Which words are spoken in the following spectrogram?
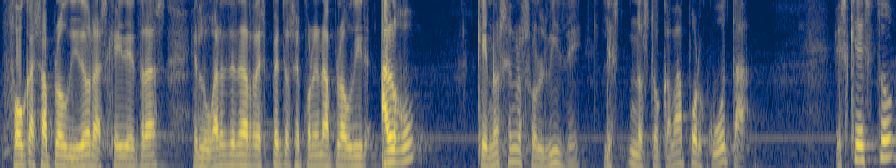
focas aplaudidoras que hay detrás, en lugar de tener respeto se ponen a aplaudir algo que no se nos olvide, les, nos tocaba por cuota. Es que esto,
